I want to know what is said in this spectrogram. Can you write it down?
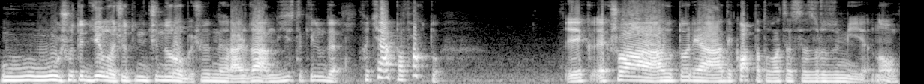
у що ти робиш, що ти нічого не робиш, що ти не граєш. Да, ну є такі люди. Хоча, по факту, як, якщо аудиторія адекватна, то вона це все зрозуміє. Ну,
